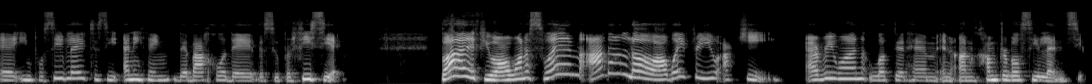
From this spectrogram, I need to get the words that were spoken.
e imposible to see anything debajo de the superficie. But if you all want to swim, háganlo. I'll wait for you aquí. Everyone looked at him in uncomfortable silencio.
